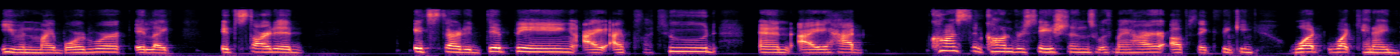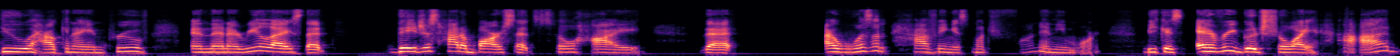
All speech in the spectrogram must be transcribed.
Even my board work, it like it started it started dipping. I, I plateaued and I had constant conversations with my higher ups like thinking what what can i do how can i improve and then i realized that they just had a bar set so high that I wasn't having as much fun anymore because every good show I had,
